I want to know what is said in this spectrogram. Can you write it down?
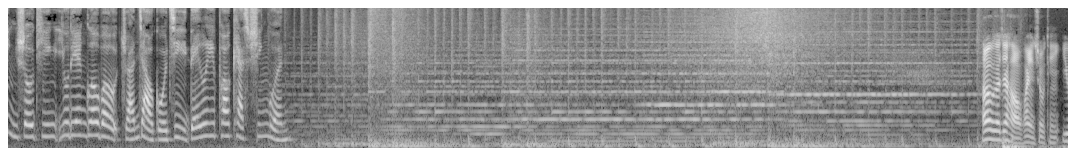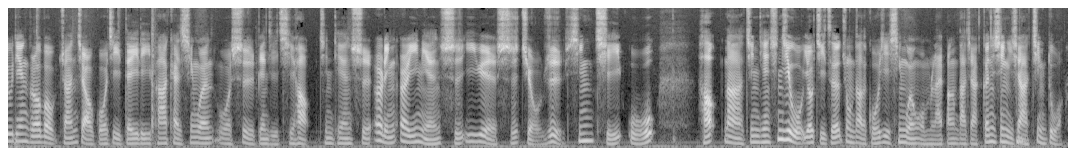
迎收听 UDN Global 转角国际 Daily Podcast 新闻。Hello，大家好，欢迎收听 UDN Global 转角国际 Daily Podcast 新闻。我是编辑七号，今天是二零二一年十一月十九日，星期五。好，那今天星期五有几则重大的国际新闻，我们来帮大家更新一下进度。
